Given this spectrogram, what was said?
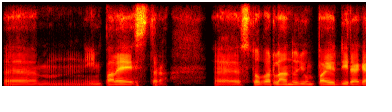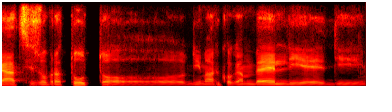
um, in palestra. Uh, sto parlando di un paio di ragazzi, soprattutto di Marco Gambelli e di,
